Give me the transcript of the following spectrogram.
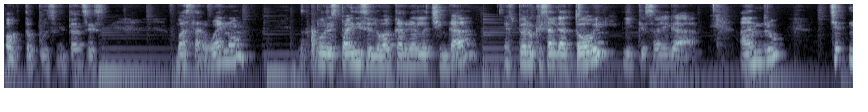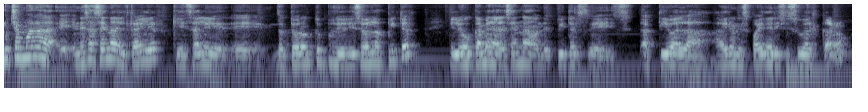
Octopus. Entonces, va a estar bueno. Por Spidey se lo va a cargar la chingada. Espero que salga Toby y que salga Andrew. Mucha mara eh, en esa escena del tráiler que sale eh, Doctor Octopus y le dice hola Peter. Y luego cambian a la escena donde Peter se activa la Iron Spider y se sube al carro.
